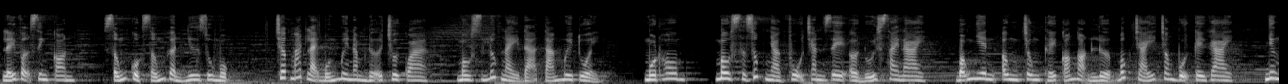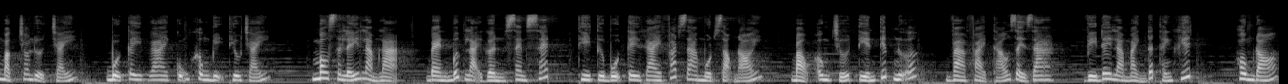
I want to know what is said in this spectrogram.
lấy vợ sinh con, sống cuộc sống gần như du mục. Chớp mắt lại 40 năm nữa trôi qua, Moses lúc này đã 80 tuổi. Một hôm, Moses giúp nhạc phụ chăn dê ở núi Sinai, bỗng nhiên ông trông thấy có ngọn lửa bốc cháy trong bụi cây gai, nhưng mặc cho lửa cháy, bụi cây gai cũng không bị thiêu cháy. Moses lấy làm lạ, bèn bước lại gần xem xét thì từ bụi cây gai phát ra một giọng nói, bảo ông chớ tiến tiếp nữa và phải tháo giày ra, vì đây là mảnh đất thánh khiết. Hôm đó,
